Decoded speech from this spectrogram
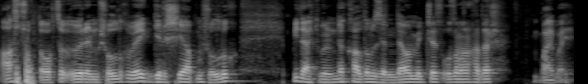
az çok da olsa öğrenmiş olduk ve girişi yapmış olduk. Bir dahaki bölümde kaldığımız yerden devam edeceğiz. O zamana kadar bay bay.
